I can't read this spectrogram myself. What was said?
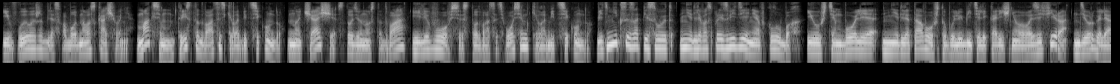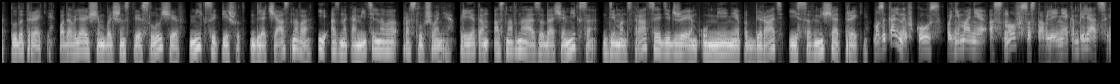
и выложат для свободного скачивания. Максимум 320 килобит в секунду, но чаще 192 или вовсе 128 килобит в секунду. Ведь миксы записывают не для воспроизведения в клубах, и уж тем более не для того, чтобы любители коричневого зефира дергали оттуда треки. В подавляющем большинстве случаев миксы пишут для частного и ознакомительного прослушивания. При этом основная задача микса – демонстрация диджеем умения подбирать и совмещать треки. Музыкальный вкус, понимание основ составления компиляции.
